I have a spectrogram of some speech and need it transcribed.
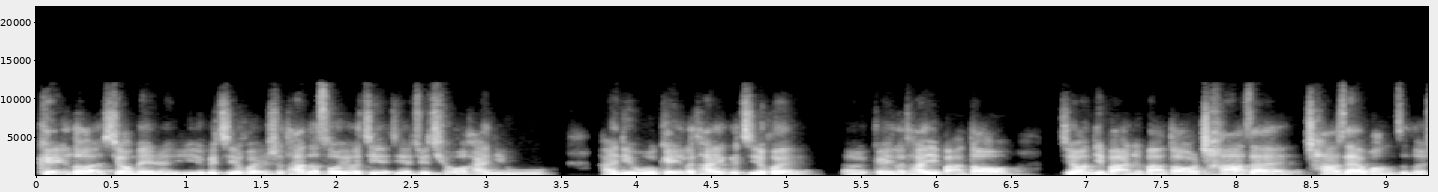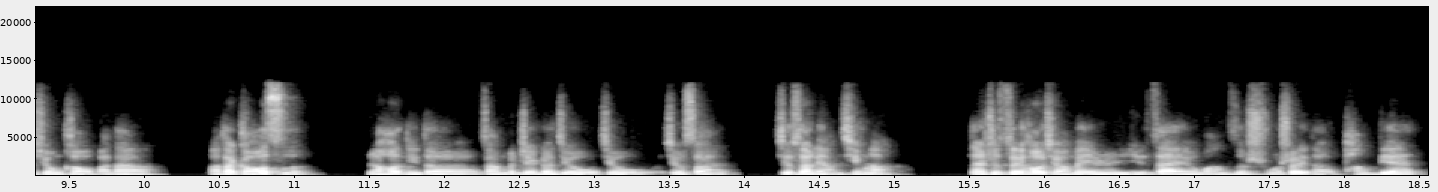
给了小美人鱼一个机会，是她的所有姐姐去求海女巫，海女巫给了她一个机会，呃，给了她一把刀。只要你把这把刀插在插在王子的胸口，把他把他搞死，然后你的咱们这个就就就算就算两清了。但是最后小美人鱼在王子熟睡的旁边，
